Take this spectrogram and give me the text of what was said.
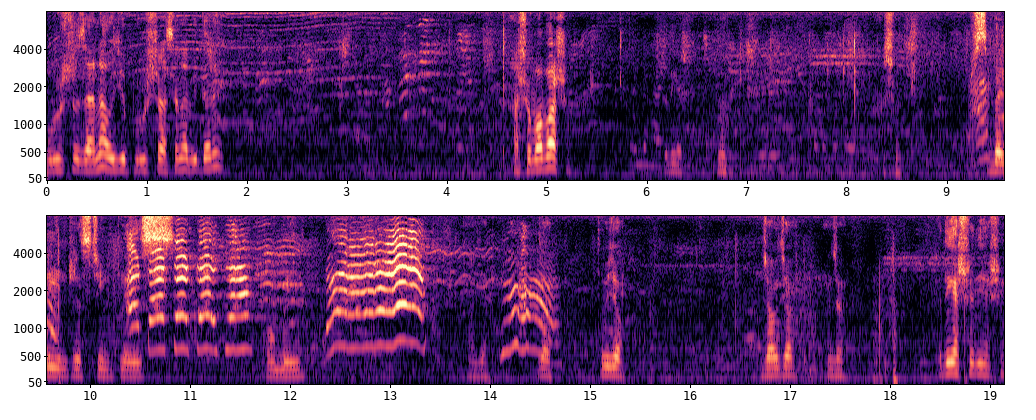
পুরুষরা যায় না? ওই যে পুরুষরা আছে না ভিতরে? আসো, বাবা, আসো। আসো it's very interesting place for me যাও তুমি যাও যাও যাও যাও এদিকে আসো এদিকে আসো।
